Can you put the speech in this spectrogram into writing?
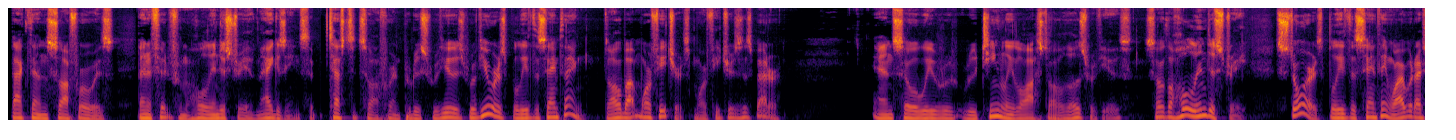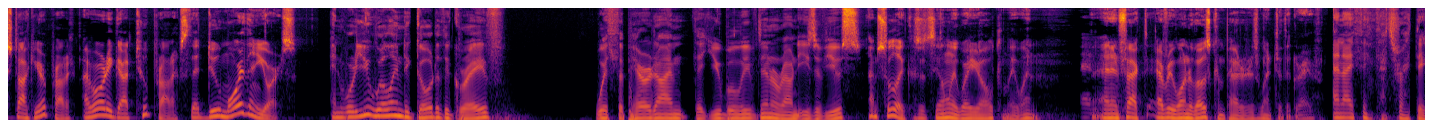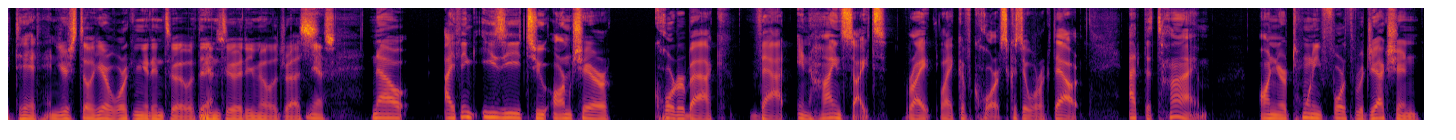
Back then, software was benefited from a whole industry of magazines that tested software and produced reviews. Reviewers believed the same thing. It's all about more features. More features is better. And so we r- routinely lost all those reviews. So the whole industry, stores believe the same thing. Why would I stock your product? I've already got two products that do more than yours. And were you willing to go to the grave with the paradigm that you believed in around ease of use? Absolutely, because it's the only way you ultimately win. And in fact, every one of those competitors went to the grave. And I think that's right, they did. And you're still here working it Intuit with an Yes. Intuit email address. Yes. Now, I think easy to armchair quarterback that in hindsight, right? Like, of course, because it worked out. At the time, on your 24th rejection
